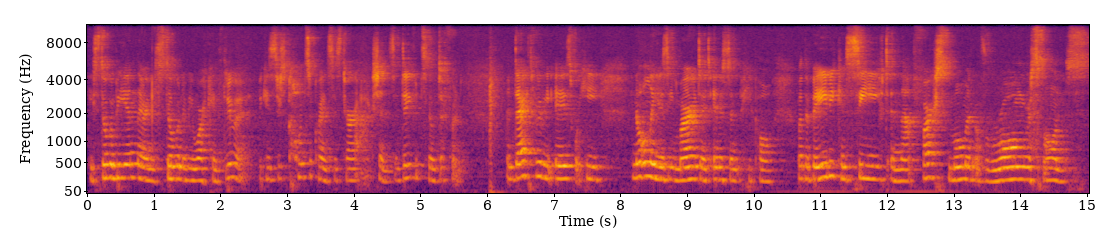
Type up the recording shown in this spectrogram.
He's still going to be in there and he's still going to be working through it because there's consequences to our actions. And David's no different. And death really is what he, not only has he murdered innocent people, but the baby conceived in that first moment of wrong response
